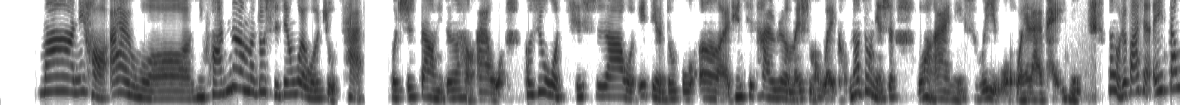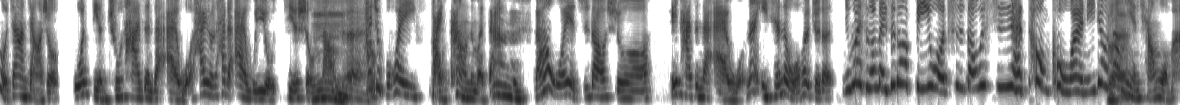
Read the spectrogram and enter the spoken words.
妈，你好爱我，你花那么多时间为我煮菜，我知道你真的很爱我。可是我其实啊，我一点都不饿哎，天气太热，没什么胃口。那重点是我很爱你，所以我回来陪你。那我就发现，哎，当我这样讲的时候，我点出他正在爱我，还有他的爱我也有接收到，他就不会反抗那么大。嗯，然后我也知道说。诶，他正在爱我。那以前的我会觉得，你为什么每次都要逼我吃东西，很痛苦诶，你一定要这样勉强我嘛？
